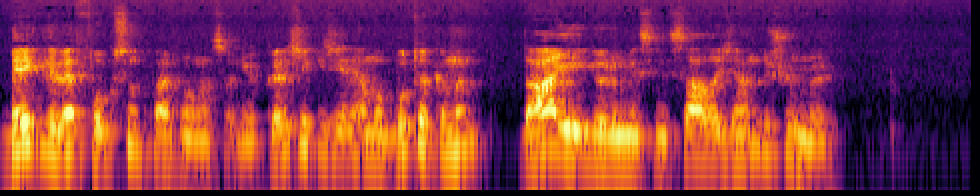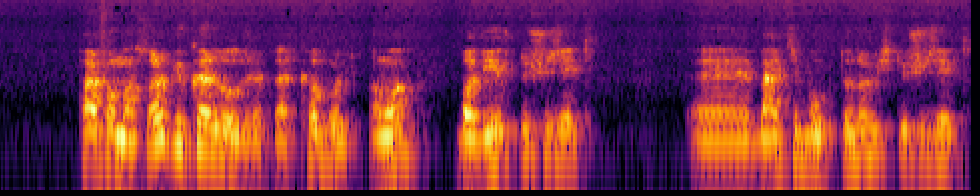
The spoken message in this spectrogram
Bagley ve Fox'un performanslarını yukarı çekeceğini ama bu takımın daha iyi görünmesini sağlayacağını düşünmüyorum. Performans olarak yukarıda olacaklar kabul ama Hield düşecek. Ee, belki Bogdanovic düşecek.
